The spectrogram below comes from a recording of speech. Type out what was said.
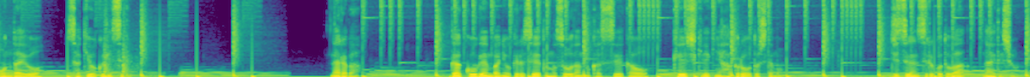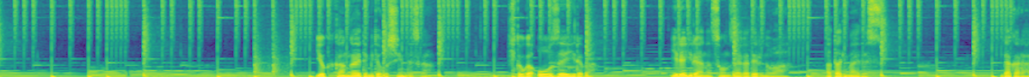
問題を先送りする。ならば学校現場における生徒の相談の活性化を形式的に図ろうとしても実現することはないでしょう。よく考えてみてほしいんですが人が大勢いればイレギュラーな存在が出るのは当たり前です。だから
